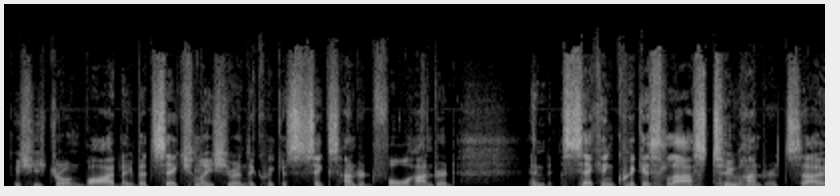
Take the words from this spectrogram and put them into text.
because she's drawn widely. But sectionally, she ran the quickest 600, 400 and second quickest last 200. So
